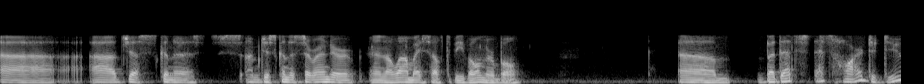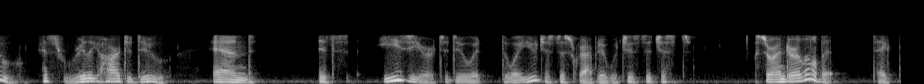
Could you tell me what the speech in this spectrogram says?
uh, I'm just gonna I'm just gonna surrender and allow myself to be vulnerable." Um, but that's that's hard to do. It's really hard to do, and it's easier to do it the way you just described it, which is to just surrender a little bit. Take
